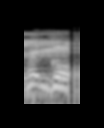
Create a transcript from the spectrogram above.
Hey, go.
